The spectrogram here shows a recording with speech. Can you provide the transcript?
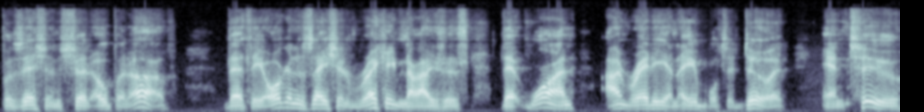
position should open up, that the organization recognizes that one, I'm ready and able to do it, and two,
